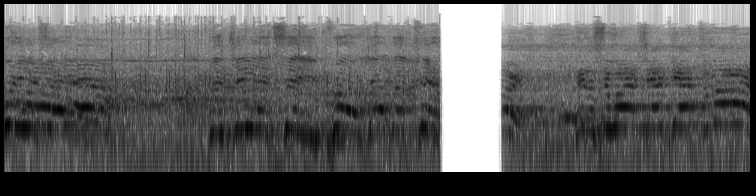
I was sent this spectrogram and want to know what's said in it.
What do you Oh say? yeah! The GNC Pro Deadlift Champ. This the world champion! Come on!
